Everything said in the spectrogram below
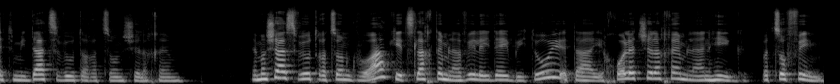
את מידת שביעות הרצון שלכם. למשל שביעות רצון גבוהה כי הצלחתם להביא לידי ביטוי את היכולת שלכם להנהיג, בצופים,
